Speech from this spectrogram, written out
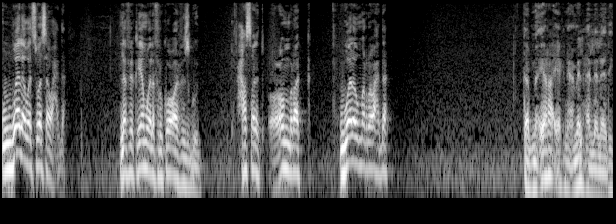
ولا وسوسة واحدة لا في قيام ولا في ركوع ولا في سجود حصلت عمرك ولو مرة واحدة. طب ما إيه رأيك نعملها الليلة دي؟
